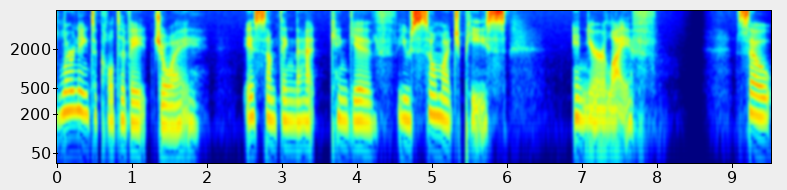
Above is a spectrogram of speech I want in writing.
learning to cultivate joy is something that can give you so much peace in your life. So,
